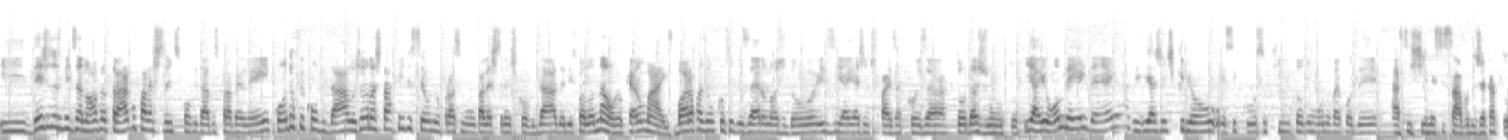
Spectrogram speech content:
e, desde 2019 eu trago palestrantes convidados para Belém. Quando eu fui convidá-lo, Jonas, está afim de ser o meu próximo palestrante convidado? Ele falou: Não, eu quero mais. Bora fazer um curso do zero nós dois e aí a gente faz a coisa toda junto. E aí eu amei a ideia e a gente criou esse curso que todo mundo vai poder assistir nesse sábado, dia 14.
